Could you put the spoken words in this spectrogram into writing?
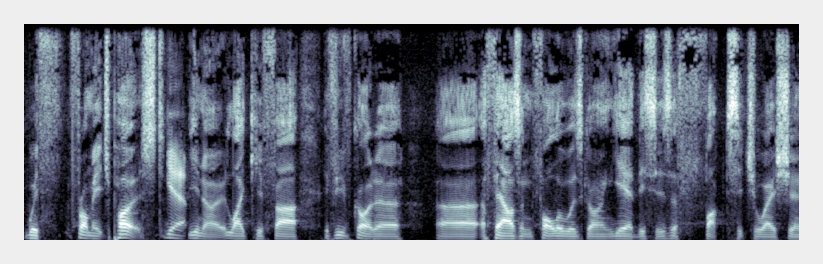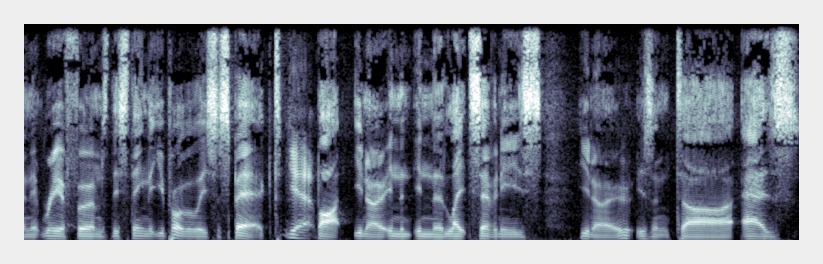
with from each post. Yeah. you know, like if uh, if you've got a uh, a thousand followers going, yeah, this is a fucked situation. It reaffirms this thing that you probably suspect. Yeah. but you know, in the in the late seventies, you know, isn't uh, as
